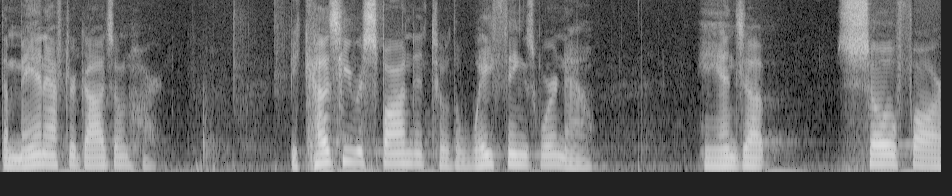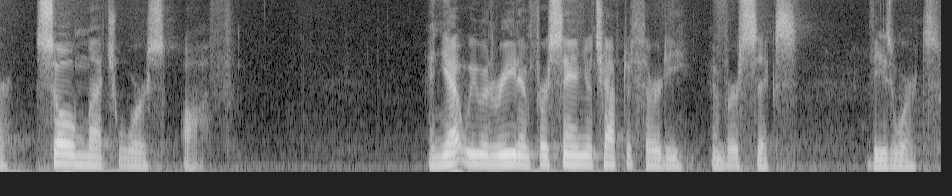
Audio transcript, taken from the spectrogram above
The man after God's own heart. Because he responded to the way things were now, he ends up so far, so much worse off. And yet we would read in 1 Samuel chapter 30 and verse 6 these words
